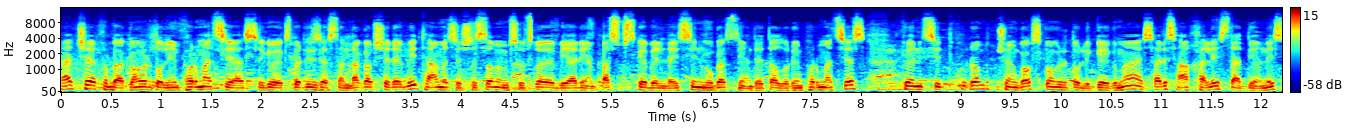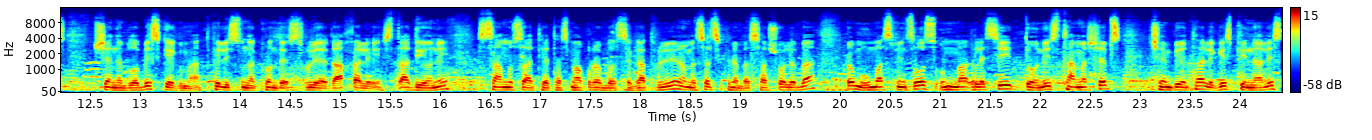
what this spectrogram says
რაც შეეხება კონკრეტულ ინფორმაციას იგივე ექსპერტიზასთან დაკავშირებით, ამაზე შესაბამისი უწყებები არიან პასუხისგებელი და ისინი მოგაცნიან დეტალურ ინფორმაციას. თქვენ იცით, რომ ჩვენ გვაქვს კონკრეტული გეგმა, ეს არის ახალი სტადიონის მშენებლობის გეგმა. თბილისს უნდა კონდეს სრულიად ახალი სტადიონი 70000 მაყურებელზე გათვლილი, რომელსაც იქნება საშუალება, რომ უმასპინძლოს უმაღლესი დონის თამაშებს ჩემპიონთა ლიგის ფინალის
